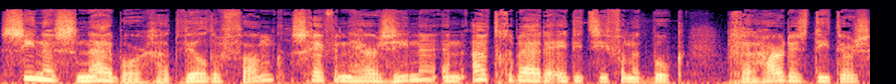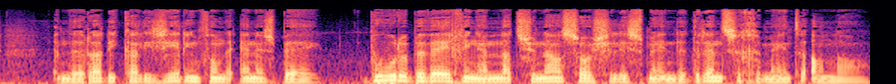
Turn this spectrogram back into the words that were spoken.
Sinus Nijborg uit Wildervank schreef een herziene en uitgebreide editie van het boek Gerhardus Dieters en de radicalisering van de NSB. Boerenbeweging en nationaal socialisme in de Drentse gemeente Anlo.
